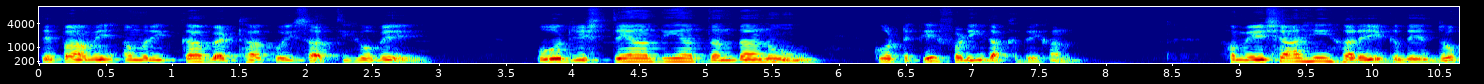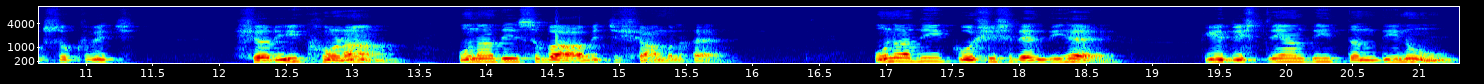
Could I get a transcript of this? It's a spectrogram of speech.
ਤੇ ਭਾਵੇਂ ਅਮਰੀਕਾ ਬੈਠਾ ਕੋਈ ਸਾਥੀ ਹੋਵੇ, ਉਹ ਰਿਸ਼ਤਿਆਂ ਦੀਆਂ ਤੰਦਾਂ ਨੂੰ ਘੁੱਟ ਕੇ ਫੜੀ ਰੱਖਦੇ ਹਨ। ਹਮੇਸ਼ਾ ਹੀ ਹਰੇਕ ਦੇ ਦੁੱਖ ਸੁੱਖ ਵਿੱਚ ਸ਼ਰੀਕ ਹੋਣਾ ਉਹਨਾਂ ਦੇ ਸੁਭਾਅ ਵਿੱਚ ਸ਼ਾਮਲ ਹੈ। ਉਹਨਾਂ ਦੀ ਕੋਸ਼ਿਸ਼ ਰਹਿੰਦੀ ਹੈ ਕਿ ਰਿਸ਼ਤਿਆਂ ਦੀ ਤੰਦੀ ਨੂੰ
